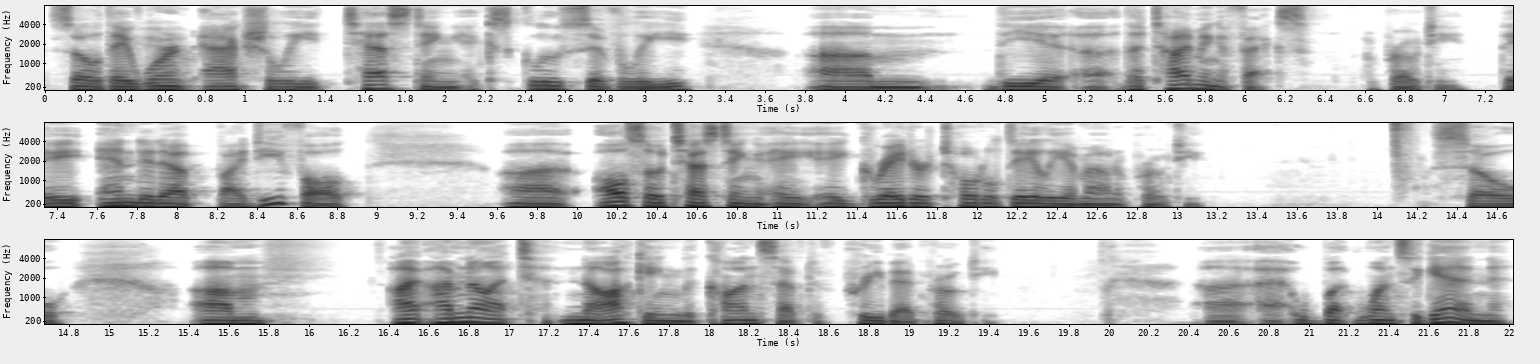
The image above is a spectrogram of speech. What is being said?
So they weren't actually testing exclusively um, the uh, the timing effects of protein. They ended up by default uh, also testing a, a greater total daily amount of protein. So um, I, I'm not knocking the concept of pre-bed protein, uh, uh, but once again,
